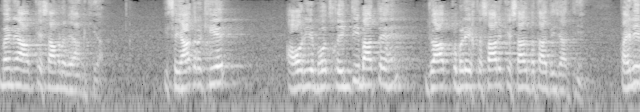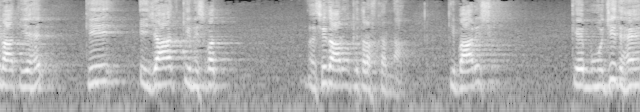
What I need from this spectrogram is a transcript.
میں نے آپ کے سامنے بیان کیا۔ اسے یاد رکھیے۔ اور یہ بہت قیمتی باتیں ہیں جو آپ کو بڑے اختصار کے ساتھ بتا دی جاتی ہیں۔ پہلی بات یہ ہے کہ ایجاد کی نسبت ستاروں کی طرف کرنا، کہ بارش کے موجد ہیں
